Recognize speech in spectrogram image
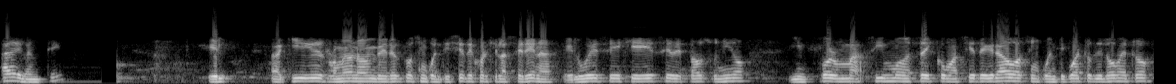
adelante. El, aquí Romeo Novembereco 57, Jorge La Serena, el USGS de Estados Unidos informa sismo de 6,7 grados a 54 kilómetros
